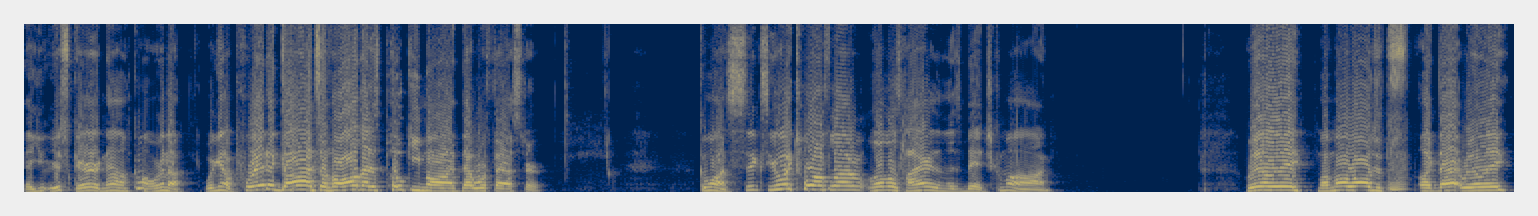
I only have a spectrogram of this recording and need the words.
Yeah, you, you're scared now. Come on, we're gonna we're gonna pray to gods of all that is Pokemon that we're faster. Come on, six. You're like 12 le- levels higher than this bitch. Come on. Really? My Mawile just pfft, like that? Really?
